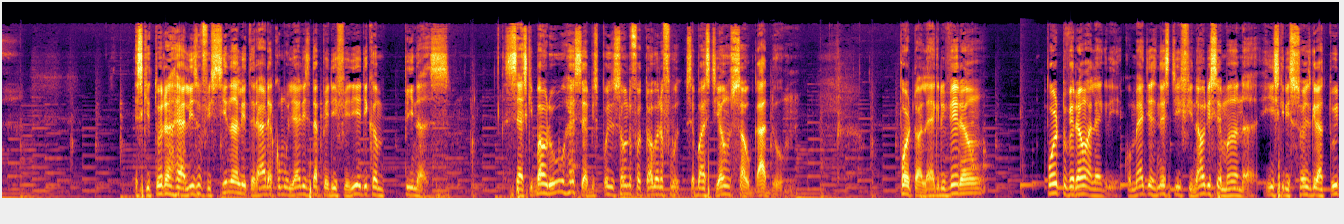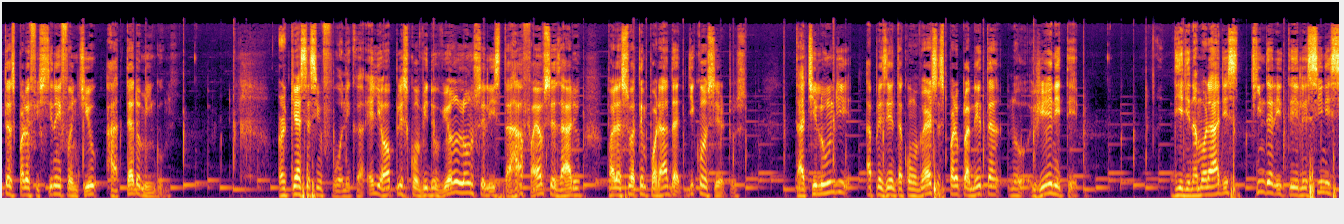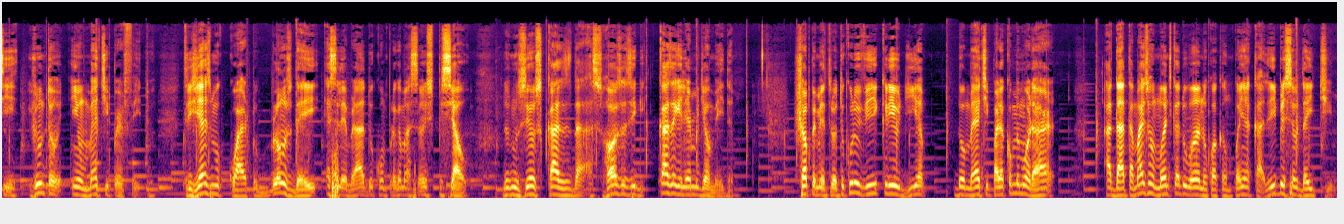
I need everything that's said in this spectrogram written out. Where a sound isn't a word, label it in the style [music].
Escritora realiza oficina literária com mulheres da periferia de Campinas. Sesc Bauru recebe exposição do fotógrafo Sebastião Salgado. Porto Alegre Verão. Porto Verão Alegre. Comédias neste final de semana. Inscrições gratuitas para oficina infantil até domingo. Orquestra Sinfônica Heliópolis convida o violoncelista Rafael Cesário para sua temporada de concertos. Tati Lund apresenta conversas para o planeta no GNT. Dia de namorados, Tinder e Telecine se juntam em um match perfeito. 34º Blondes Day é celebrado com programação especial nos museus Casas das Rosas e Casa Guilherme de Almeida. Shopping Metrô Tucuruvi cria o dia do match para comemorar a data mais romântica do ano com a campanha Calibre Seu Date.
